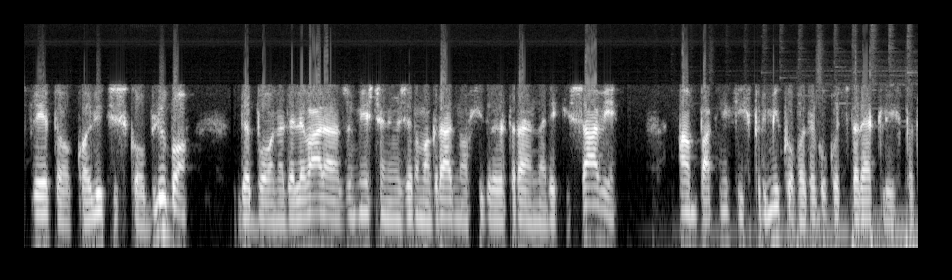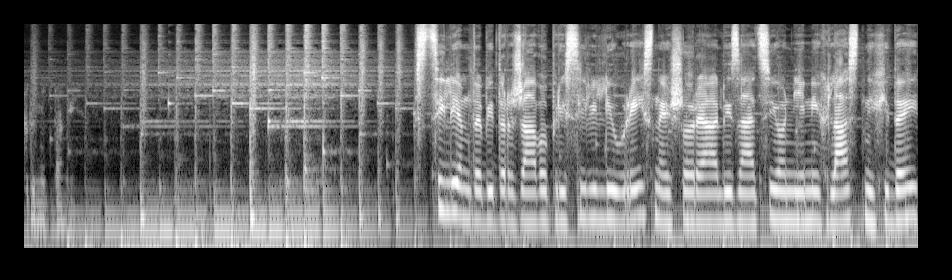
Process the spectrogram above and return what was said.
sprejeto koalicijsko obljubo, da bo nadaljevala z umeščanjem oziroma gradno hidroelektrarne na reki Savi, ampak nekih premikov, pa tako kot ste rekli, jih pa trenutno ni. Ciljem, da bi državo prisilili v resnejšo realizacijo njenih lastnih idej,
